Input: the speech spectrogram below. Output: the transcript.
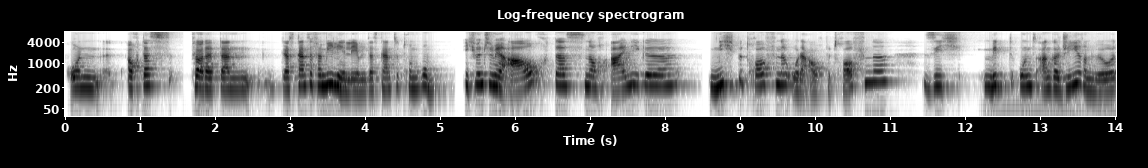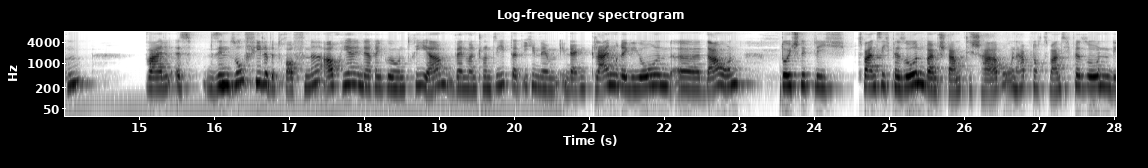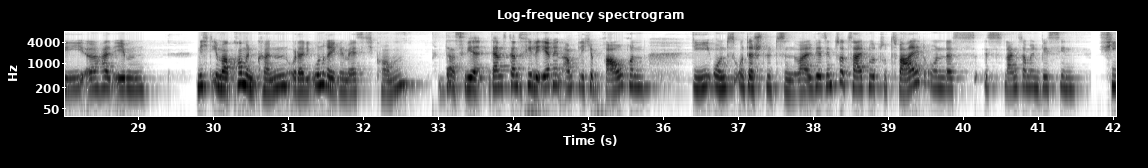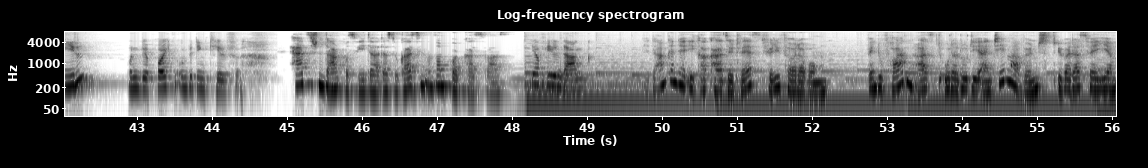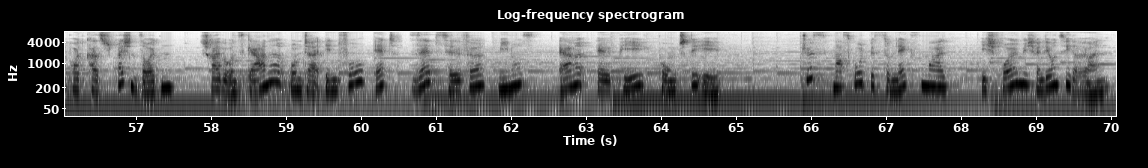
Und auch das fördert dann das ganze Familienleben, das ganze drumherum. Ich wünsche mir auch, dass noch einige Nicht-Betroffene oder auch Betroffene sich mit uns engagieren würden, weil es sind so viele Betroffene, auch hier in der Region Trier, wenn man schon sieht, dass ich in, dem, in der kleinen Region äh, Down durchschnittlich 20 Personen beim Stammtisch habe und habe noch 20 Personen, die äh, halt eben nicht immer kommen können oder die unregelmäßig kommen dass wir ganz, ganz viele Ehrenamtliche brauchen, die uns unterstützen, weil wir sind zurzeit nur zu zweit und das ist langsam ein bisschen viel und wir bräuchten unbedingt Hilfe. Herzlichen Dank, Roswitha, dass du Gast in unserem Podcast warst. Ja, vielen Dank. Wir danken der IKK Südwest für die Förderung. Wenn du Fragen hast oder du dir ein Thema wünschst, über das wir hier im Podcast sprechen sollten, schreibe uns gerne unter info at selbsthilfe- rlp.de. Tschüss, mach's gut, bis zum nächsten Mal. Ich freue mich, wenn wir uns wieder hören.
